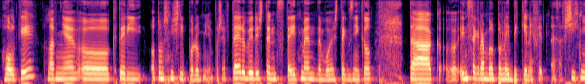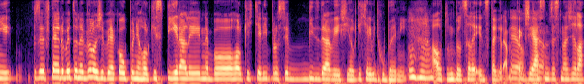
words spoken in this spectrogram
holky, hlavně, uh, který o tom smýšlí podobně, protože v té době, když ten statement nebo hashtag vznikl, tak uh, Instagram byl plný bikini fitness a všichni, v té době to nebylo, že by jako úplně holky spírali nebo holky chtěli prostě být zdravější, holky chtěli být hubený uh-huh. a o tom byl celý Instagram. Jo, Takže já jo. jsem se snažila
